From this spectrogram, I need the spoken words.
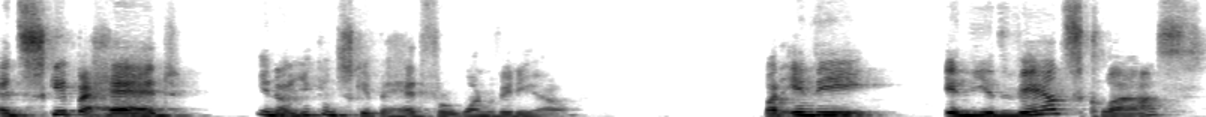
and skip ahead, you know, you can skip ahead for one video. But in the in the advanced class,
